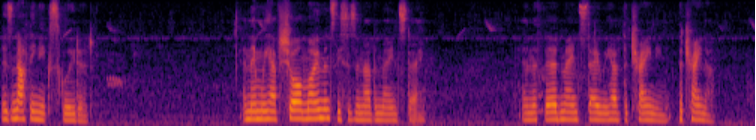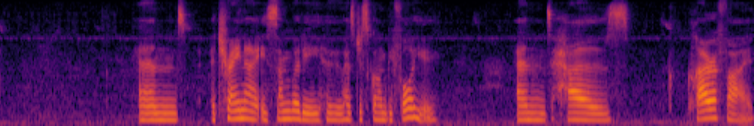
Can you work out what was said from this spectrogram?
There's nothing excluded. And then we have short moments, this is another mainstay. And the third mainstay, we have the training, the trainer. And a trainer is somebody who has just gone before you and has clarified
